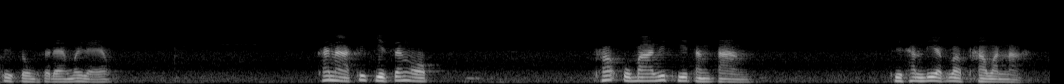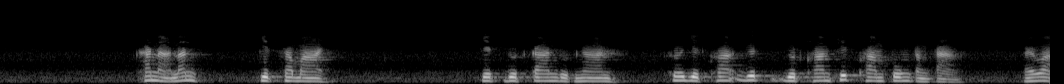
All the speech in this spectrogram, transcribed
ที่ทรงแสดงไว้แล้ว ขณะที่จิตสงบ เพราะอุบายวิธีต่างๆ ที่ท่านเรียกว่าภาวนา ขณะนั้นจิตสบาย จิตหยุดการหยุดงาน คือหยุดความยึดหยุดความคิดความปรุงต่างๆ ไม่ว่า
